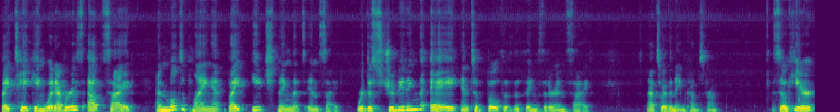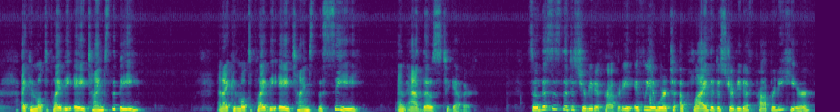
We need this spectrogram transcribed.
by taking whatever is outside and multiplying it by each thing that's inside. We're distributing the A into both of the things that are inside. That's where the name comes from. So here, I can multiply the A times the B, and I can multiply the A times the C and add those together. So this is the distributive property. If we were to apply the distributive property here,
